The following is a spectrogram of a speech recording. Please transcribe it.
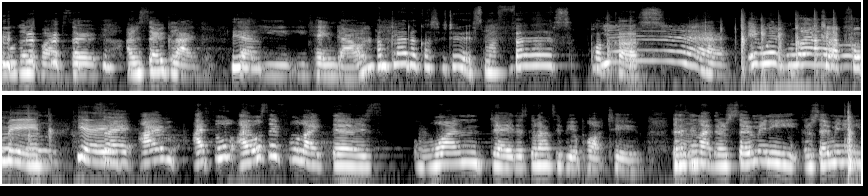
we're gonna vibe. So I'm so glad Yeah. that you you came down. I'm glad I got to do this. My first podcast. Yeah, it went well. Clap for me. Yay. So I'm. I feel. I also feel like there's one day there's gonna have to be a part two. Because I think like there's so many, there's so many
